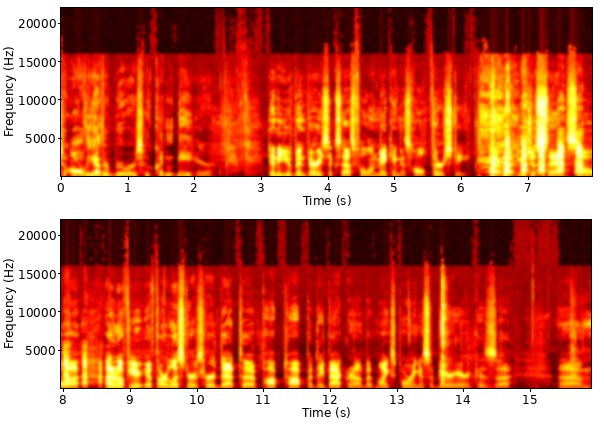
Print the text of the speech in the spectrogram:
to all the other brewers who couldn't be here. Denny, you've been very successful in making us all thirsty by what you just said. So uh, I don't know if you, if our listeners heard that uh, pop top in the background, but Mike's pouring us a beer here because. Uh, um,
